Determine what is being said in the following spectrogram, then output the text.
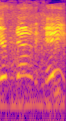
We ever down to the We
